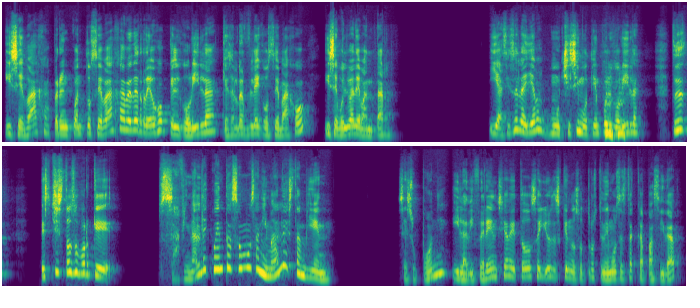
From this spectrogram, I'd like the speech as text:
y se baja. Pero en cuanto se baja, ve de reojo que el gorila, que es el reflejo, se bajó y se vuelve a levantar. Y así se le lleva muchísimo tiempo el gorila. Entonces, es chistoso porque, pues, a final de cuentas, somos animales también se supone, y la diferencia de todos ellos es que nosotros tenemos esta capacidad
